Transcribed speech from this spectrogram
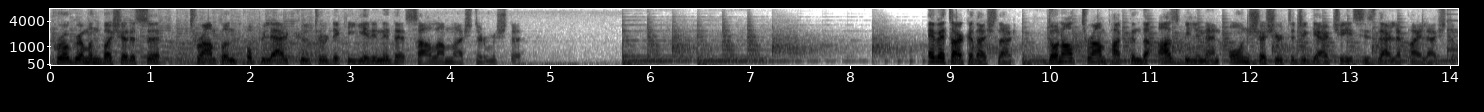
Programın başarısı, Trump'ın popüler kültürdeki yerini de sağlamlaştırmıştı. Evet arkadaşlar, Donald Trump hakkında az bilinen 10 şaşırtıcı gerçeği sizlerle paylaştım.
